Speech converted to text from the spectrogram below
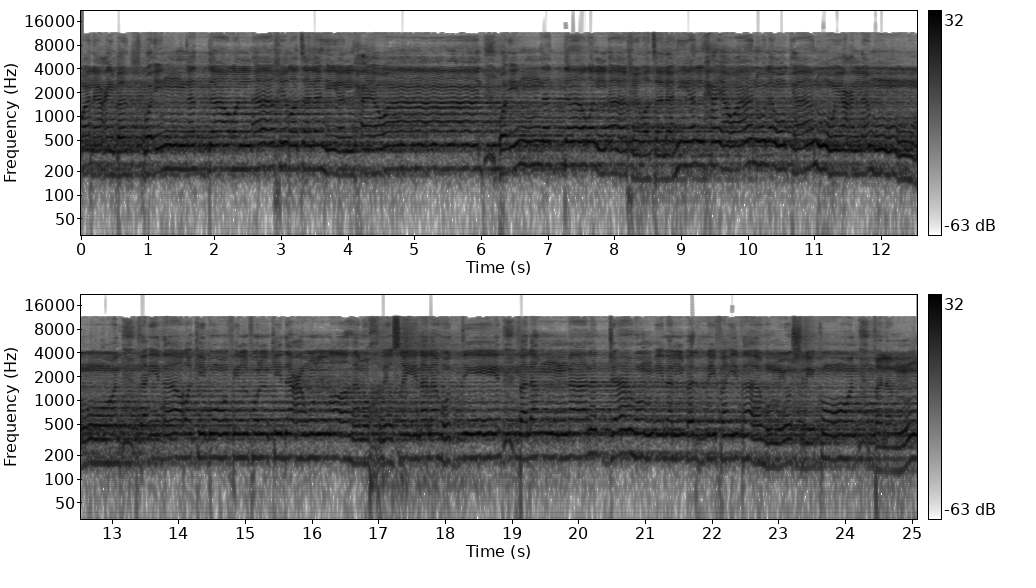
ولعب. وإن الدار الآخرة لهي الحيوان. وإن الدار الآخرة لهي الحيوان لو كانوا يعلمون فإذا ركبوا في الفلك دعوا الله مخلصين له الدين فلما نجاهم إلى البر فإذا هم يشركون فلما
